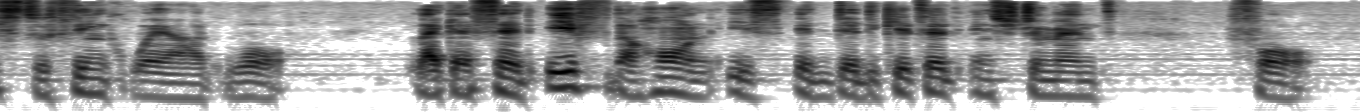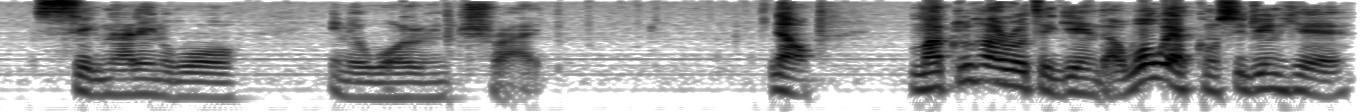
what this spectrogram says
is to think we're at war. Like I said, if the horn is a dedicated instrument for signaling war in a warring tribe. Now, McLuhan wrote again that what we are considering here,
